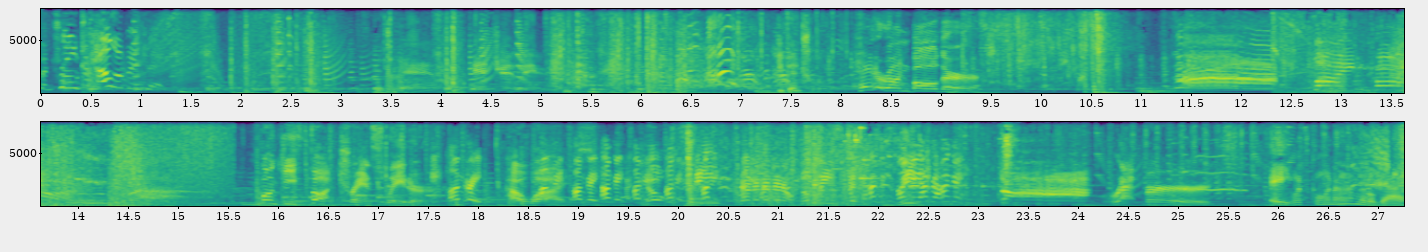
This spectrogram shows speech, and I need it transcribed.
control television! Eventually, Hair unbalder! Ah! Flying car! Monkey thought translator! Hungry. How wise! Hungry, hungry, hungry, No, hungry, see? hungry. No, no, no, no, no! The leaves! Hey, what's going on, little guy?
